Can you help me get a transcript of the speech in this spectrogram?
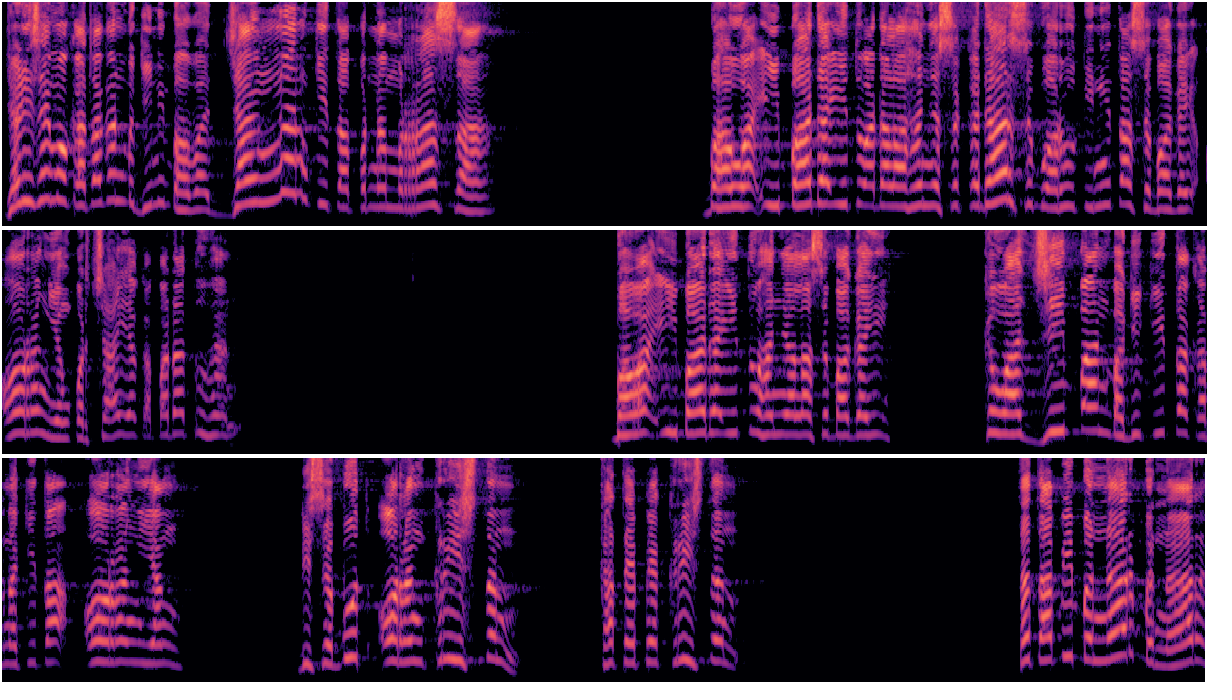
Jadi saya mau katakan begini bahwa jangan kita pernah merasa bahwa ibadah itu adalah hanya sekedar sebuah rutinitas sebagai orang yang percaya kepada Tuhan. Bahwa ibadah itu hanyalah sebagai kewajiban bagi kita karena kita orang yang disebut orang Kristen, KTP Kristen. Tetapi benar-benar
